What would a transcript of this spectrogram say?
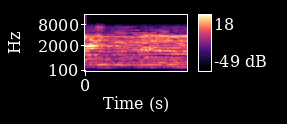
like moon.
